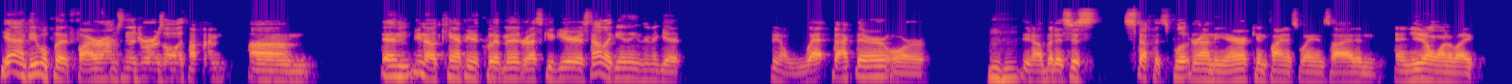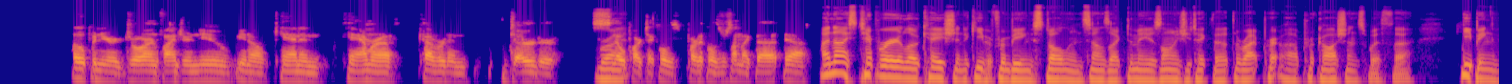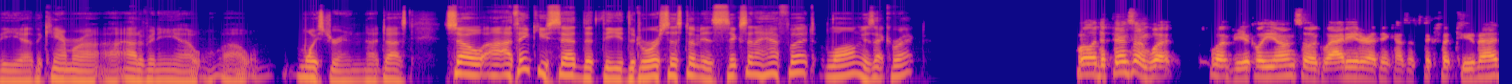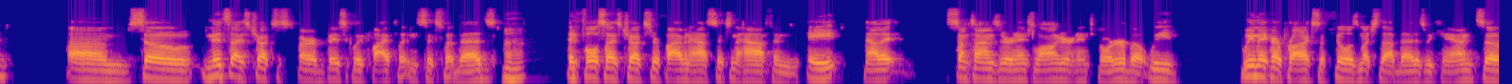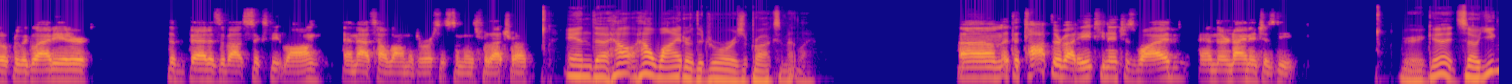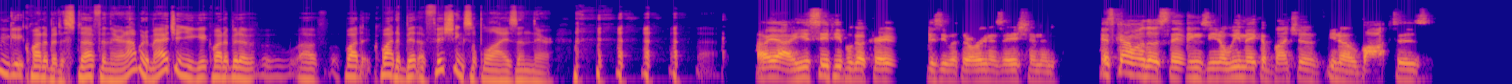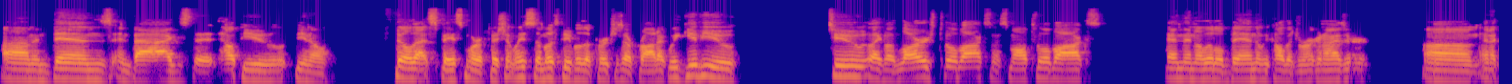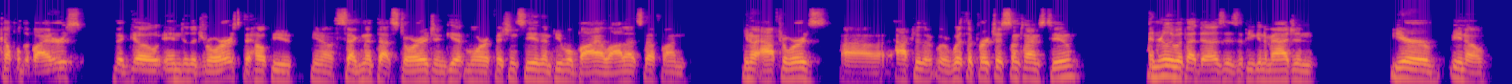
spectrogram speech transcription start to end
Yeah, and people put firearms in the drawers all the time. Um, and you know, camping equipment, rescue gear. It's not like anything's going to get you know wet back there, or Mm-hmm. you know, but it's just stuff that's floating around the air can find its way inside, and and you don't want to like open your drawer and find your new you know Canon camera covered in dirt or snow particles particles or something like that. Yeah. A nice temporary location to keep it from being stolen. Sounds like to me, as long as you take the the right pre- uh, precautions with uh, keeping the uh, the camera uh, out of any uh, uh, moisture and uh, dust. So uh, I think you said that the the drawer system is six and a half foot long. Is that correct? Well, it depends on what what vehicle you own. So a Gladiator, I think, has a six foot two bed. Um, so mid-sized trucks are basically five foot and six foot beds, Uh-huh. and full-size trucks are five and a half, six and a half, and eight. Now they sometimes they're an inch longer, an inch shorter, but we we make our products to fill as much of that bed as we can. So for the Gladiator, the bed is about six feet long, and that's how long the drawer system is for that truck. And uh, how how wide are the drawers approximately? Um, at the top, they're about 18 inches wide, and they're nine inches deep. Very good. So you can get quite a bit of stuff in there, and I would imagine you get quite a bit of uh, quite quite a bit of fishing supplies in there. Oh yeah, you see people go crazy with their organization, and it's kind of one of those things. You know, we make a bunch of you know boxes, um, and bins and bags that help you you know fill that space more efficiently. So most people that purchase our product, we give you two like a large toolbox and a small toolbox, and then a little bin that we call the drawer organizer, um, and a couple dividers that go into the drawers to help you you know segment that storage and get more efficiency. And then people buy a lot of that stuff on you know, afterwards, uh, after the or with the purchase sometimes too. And really what that does is if you can imagine you're, you know,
